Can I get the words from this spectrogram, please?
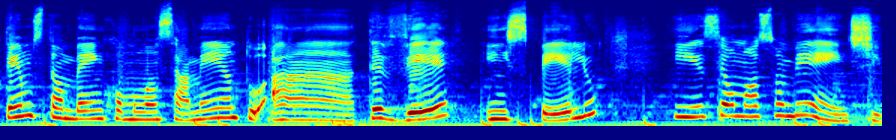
Temos também como lançamento a TV em espelho e esse é o nosso ambiente.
